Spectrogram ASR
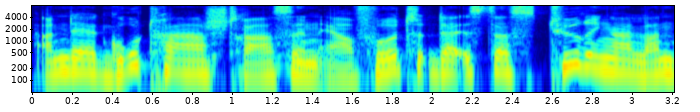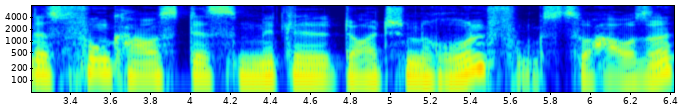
an der Gotha-Straße in Erfurt, da ist das Thüringer Landesfunkhaus des Mitteldeutschen Rundfunks zu Hause.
